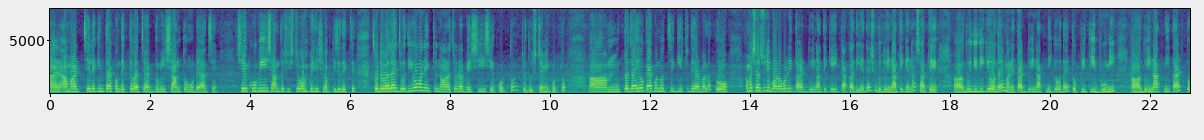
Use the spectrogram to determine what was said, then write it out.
আর আমার ছেলে কিন্তু এখন দেখতে পাচ্ছে একদমই শান্ত মুডে আছে। সে খুবই শান্তশিষ্টভাবে সব কিছু দেখছে। ছোটোবেলায় যদিও মানে একটু নড়াচড়া বেশি সে করতো, একটু দুষ্টামি করতো। তো যাই হোক, এখন হচ্ছে গিফট দেওয়ার বেলা তো আমার শাশুড়ি বরাবরই তার দুই নাতিকেই টাকা দিয়ে দেয়। শুধু দুই নাতিকে না, সাথে দুই দিদিকেও দেয়। মানে তার দুই নাতনিকেও দেয়। তো প্রীতি ভূমি দুই নাতনি তার। তো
